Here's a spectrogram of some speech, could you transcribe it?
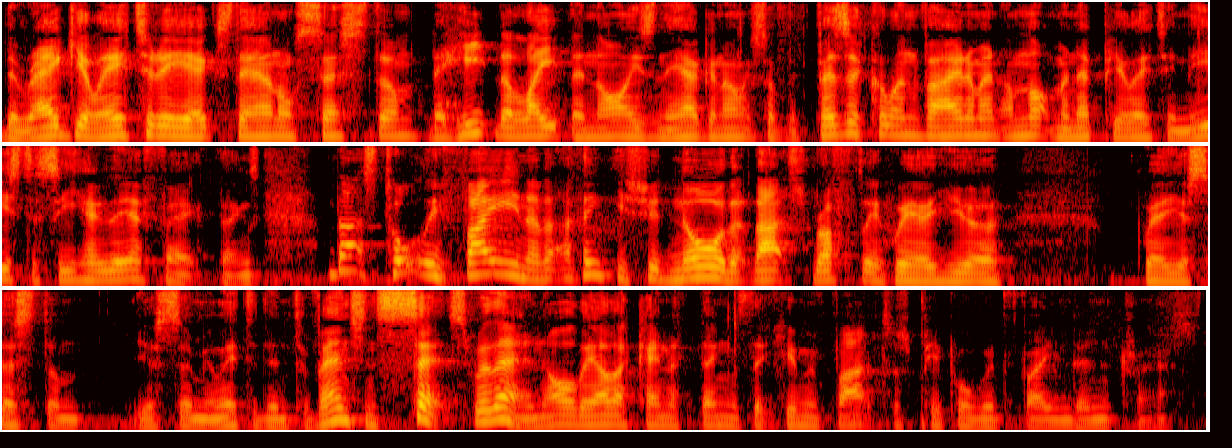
the, regulatory external system, the heat, the light, the noise, and the ergonomics of the physical environment. I'm not manipulating these to see how they affect things. That's totally fine. I think you should know that that's roughly where your, where your system, your simulated intervention sits within all the other kind of things that human factors people would find interesting.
